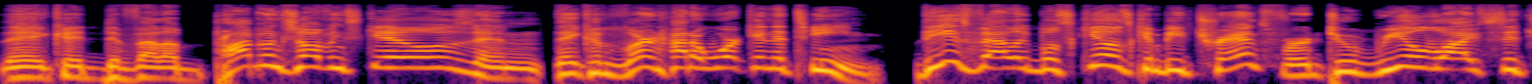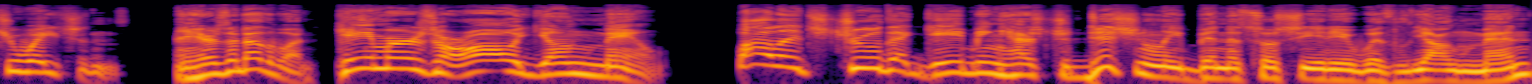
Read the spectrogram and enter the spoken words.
They could develop problem solving skills and they could learn how to work in a team. These valuable skills can be transferred to real life situations. And here's another one gamers are all young males. While it's true that gaming has traditionally been associated with young men,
